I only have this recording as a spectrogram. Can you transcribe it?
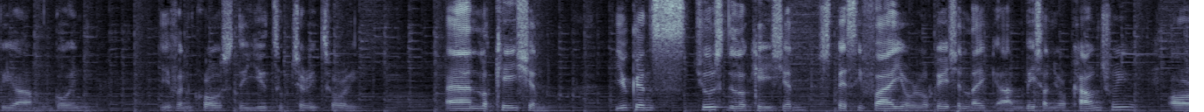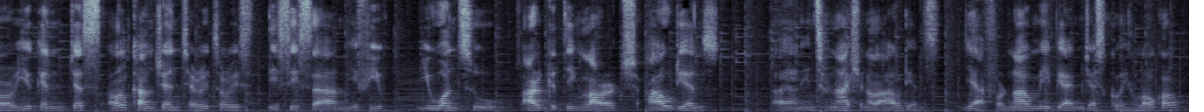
be um, going even cross the youtube territory. And location you can choose the location specify your location like um, based on your country or you can just all country and territories. This is um, if you you want to targeting large audience an international audience yeah for now maybe i'm just going local.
